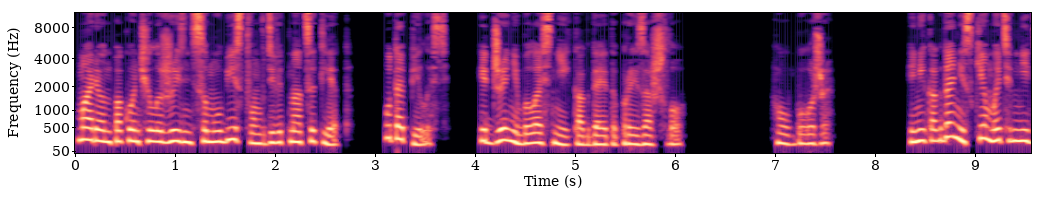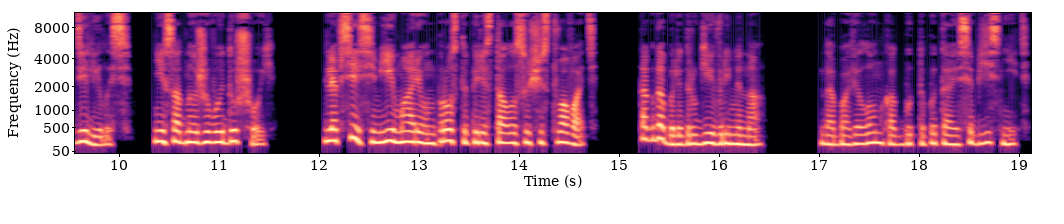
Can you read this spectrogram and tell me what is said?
Марион покончила жизнь самоубийством в 19 лет. Утопилась. И Дженни была с ней, когда это произошло. О, боже. И никогда ни с кем этим не делилась. Ни с одной живой душой. Для всей семьи Марион просто перестала существовать. Тогда были другие времена. Добавил он, как будто пытаясь объяснить.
